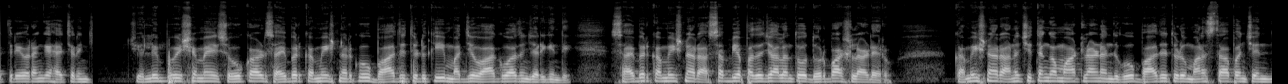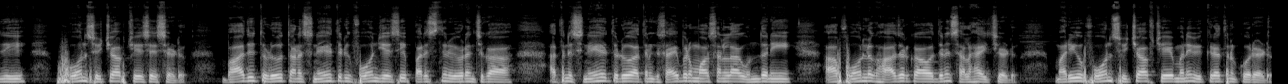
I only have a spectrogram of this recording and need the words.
తీవ్రంగా హెచ్చరించి చెల్లింపు విషయమై సోకాల్డ్ సైబర్ కమిషనర్కు బాధితుడికి మధ్య వాగ్వాదం జరిగింది. సైబర్ కమిషనర్ అసభ్య పదజాలంతో దుర్భాషలాడారు. కమిషనర్ అనుచితంగా మాట్లాడినందుకు బాధితుడు మనస్తాపం చెంది ఫోన్ స్విచ్ ఆఫ్ చేసేశాడు. బాధితుడు తన స్నేహితుడికి ఫోన్ చేసి పరిస్థితిని వివరించగా అతని స్నేహితుడు అతనికి సైబర్ మోసంలా ఉందని ఆ ఫోన్లకు హాజరు కావద్దని సలహా ఇచ్చాడు. మరియు ఫోన్ స్విచ్ ఆఫ్ చేయమని విక్రేతను కోరాడు.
